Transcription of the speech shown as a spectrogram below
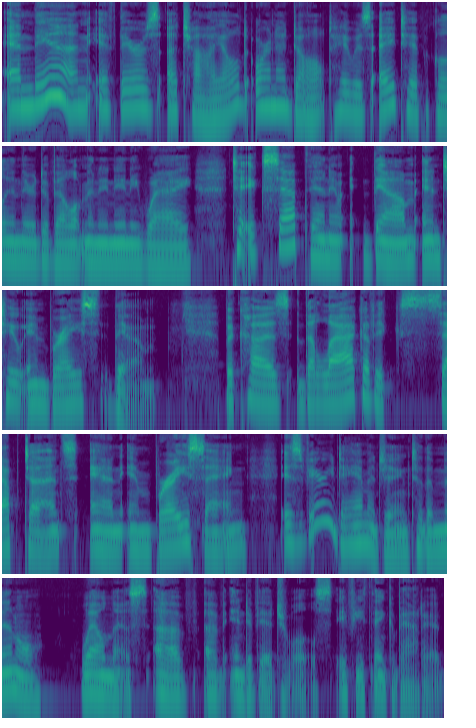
And then if there's a child or an adult who is atypical in their development in any way, to accept them, them and to embrace them. Because the lack of acceptance and embracing is very damaging to the mental wellness of, of individuals, if you think about it.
